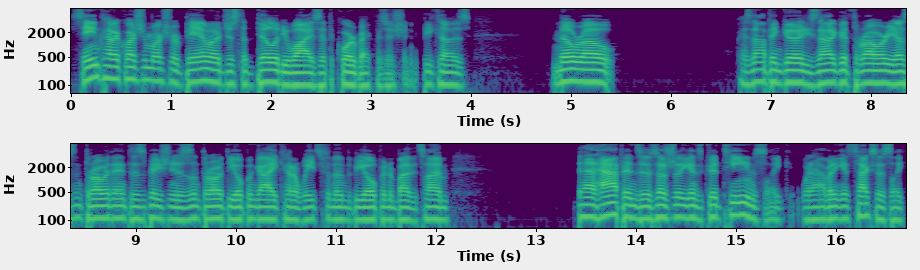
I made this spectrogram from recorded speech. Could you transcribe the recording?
Same kind of question marks for Bama, just ability wise at the quarterback position, because Milroe has not been good. He's not a good thrower. He doesn't throw with anticipation. He doesn't throw at the open guy. He kind of waits for them to be open, and by the time that happens, especially against good teams like what happened against Texas, like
